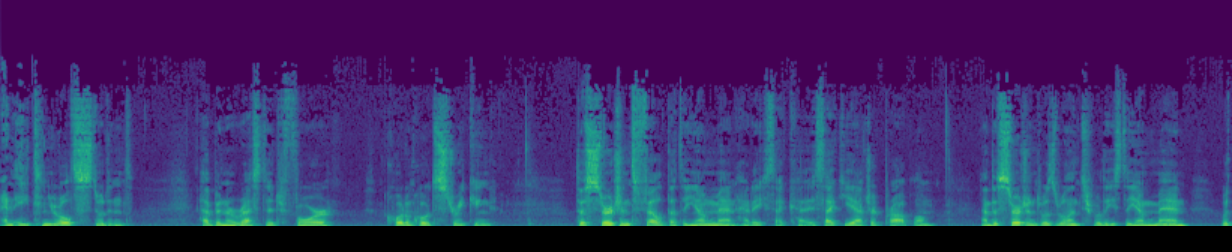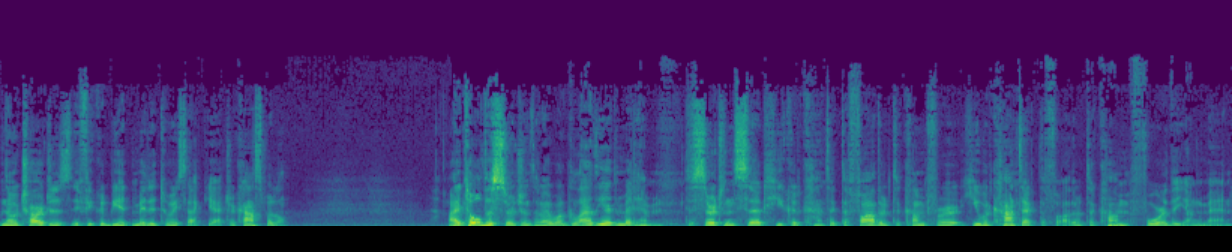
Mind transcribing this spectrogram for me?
an 18 year old student had been arrested for quote unquote streaking. The surgeon felt that the young man had a, a, psychiatric problem, and the surgeon was willing to release the young man with no charges if he could be admitted to a psychiatric hospital. I told the surgeon that I would gladly admit him. The surgeon said he could contact the father to come for he would contact the father to come for the young man.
